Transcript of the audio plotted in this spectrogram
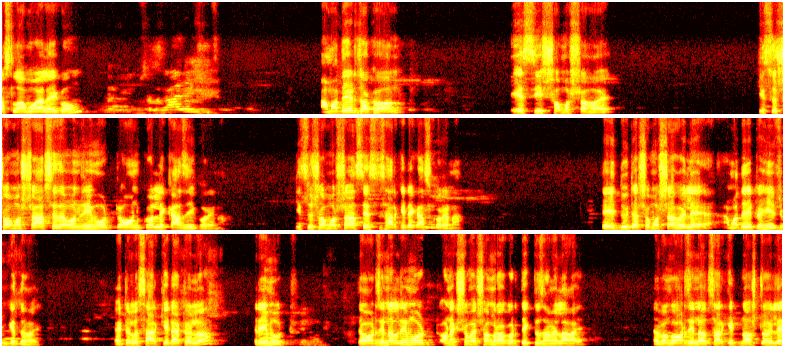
আসসালামু আলাইকুম। আমাদের যখন এসির সমস্যা হয়, কিছু সমস্যা আছে যেমন রিমোট অন করলে কাজই করে না। কিছু সমস্যা আছে সার্কিটে কাজ করে না। এই দুইটা সমস্যা হইলে আমাদের একটু হিমশিম খেতে হয়। একটা হলো সার্কিট একটা হলো রিমোট তো অরিজিনাল রিমোট অনেক সময় সংগ্রহ করতে একটু ঝামেলা হয় এবং অরিজিনাল সার্কিট নষ্ট হইলে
